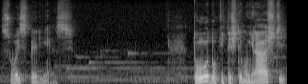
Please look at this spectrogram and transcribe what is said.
sua experiência. Tudo o que testemunhaste,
